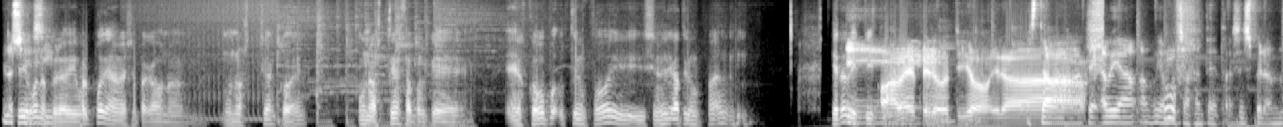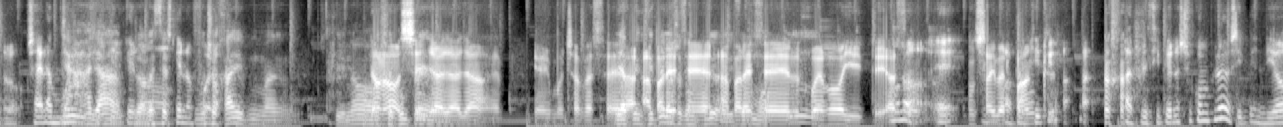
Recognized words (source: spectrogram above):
No sí, sé bueno, si. pero igual podían haberse pagado una- un hostiaco, ¿eh? Una hostiaza, porque el juego triunfó y si no llega a triunfar. Era Eh, difícil. A ver, pero tío, era... Estaba, había, había mucha gente detrás esperándolo. O sea, era muy Ya, difícil ya, que, no, a veces que no mucho fuera. hype. ma- Si no, No, se no, sí, cumple- ya, ya, ya. Eh, Que muchas veces no aparece, aparece como, el mm. juego y te hace Bueno, un- eh, un cyberpunk. Al principio, a- a- al principio no se cumplió, sí vendió.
